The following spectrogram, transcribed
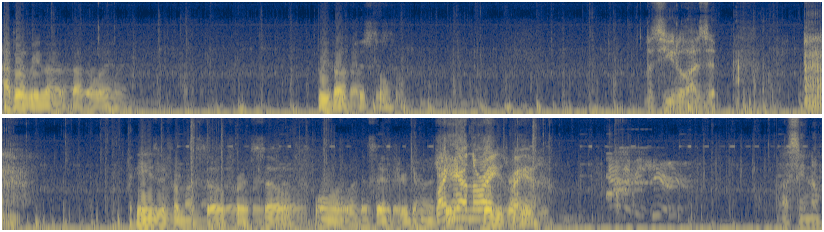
Have a reload, by the way. Reload pistol. Let's utilize it. I can use it for myself, for itself, or like I said, if you're down. Right here on the right, right here. I seen him.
